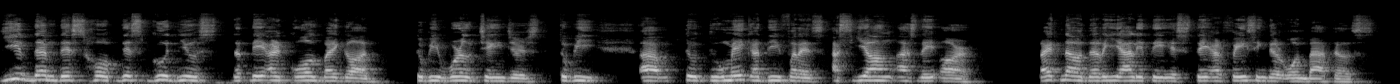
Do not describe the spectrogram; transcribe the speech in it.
give them this hope, this good news that they are called by God to be world changers, to be um, to, to make a difference as young as they are. Right now, the reality is they are facing their own battles.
